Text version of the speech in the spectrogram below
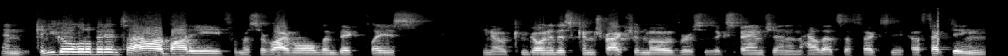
And can you go a little bit into how our body, from a survival limbic place, you know, can go into this contraction mode versus expansion, and how that's affecting affecting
